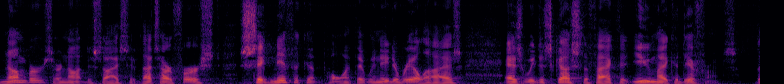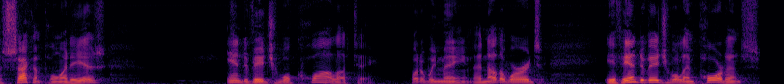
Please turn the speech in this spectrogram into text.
Numbers are not decisive. That's our first significant point that we need to realize as we discuss the fact that you make a difference. The second point is individual quality. What do we mean? In other words, if individual importance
